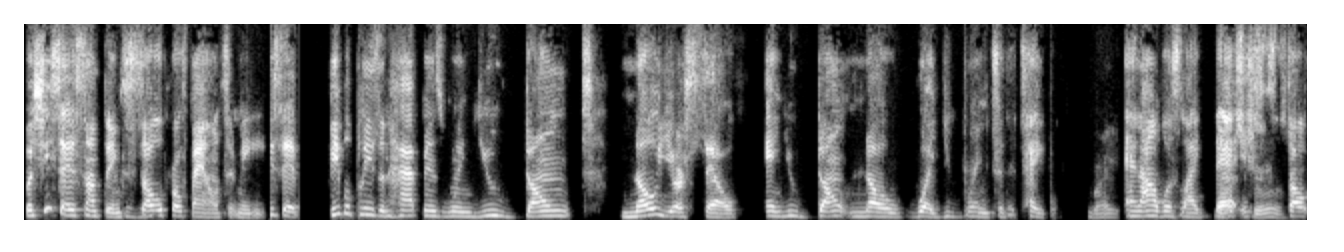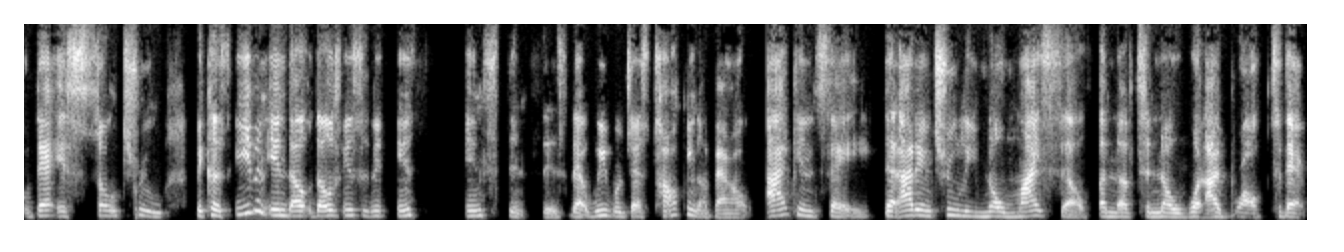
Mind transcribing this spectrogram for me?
But she said something mm-hmm. so profound to me. She said, People pleasing happens when you don't know yourself and you don't know what you bring to the table. Right. And I was like, that That's is true. so that is so true because even in the, those incident in, instances that we were just talking about, I can say that I didn't truly know myself enough to know what I brought to that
